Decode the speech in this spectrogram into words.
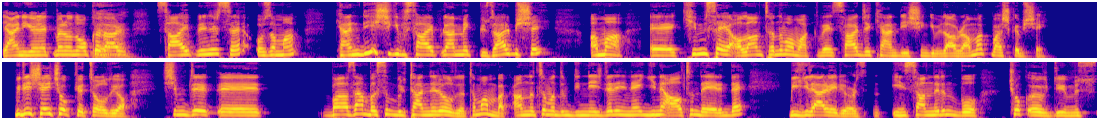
Yani yönetmen onu o kadar Ya. sahiplenirse o zaman kendi işi gibi sahiplenmek güzel bir şey. Ama e, kimseye alan tanımamak ve sadece kendi işin gibi davranmak başka bir şey. Bir de şey çok kötü oluyor. Şimdi e, bazen basın bültenleri oluyor tamam mı? Bak anlatamadığım dinleyicilere yine, yine altın değerinde bilgiler veriyoruz. İnsanların bu çok övdüğümüz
